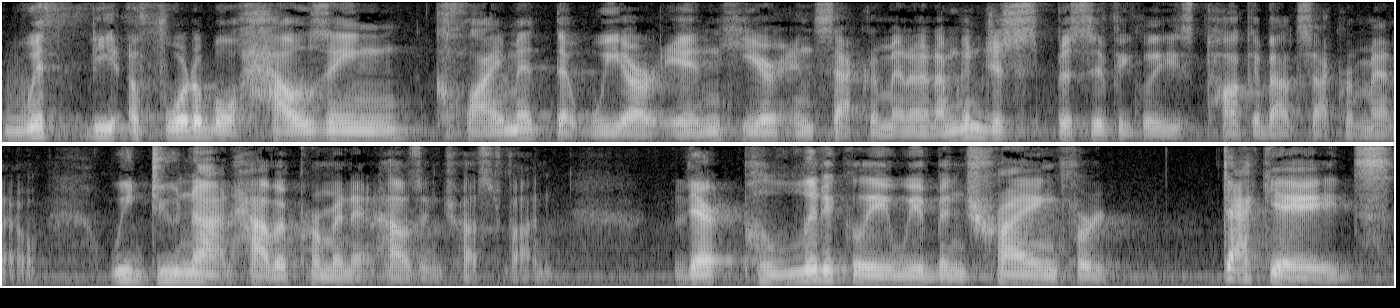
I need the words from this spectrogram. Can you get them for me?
with the affordable housing climate that we are in here in Sacramento, and I'm going to just specifically talk about Sacramento, we do not have a permanent housing trust fund. There, politically, we've been trying for decades,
